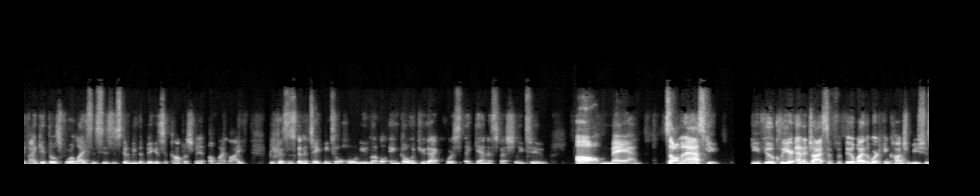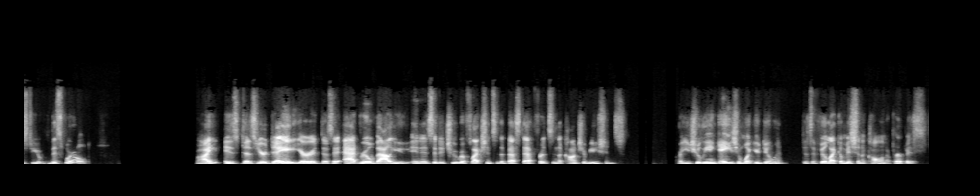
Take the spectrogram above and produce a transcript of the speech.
If I get those four licenses, it's going to be the biggest accomplishment of my life because it's going to take me to a whole new level. And going through that course again, especially too. Oh, man. So, I'm going to ask you do you feel clear, energized, and fulfilled by the work and contributions to your, this world? Right? Is does your day your does it add real value? And is it a true reflection to the best efforts and the contributions? Are you truly engaged in what you're doing? Does it feel like a mission a call and a purpose?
